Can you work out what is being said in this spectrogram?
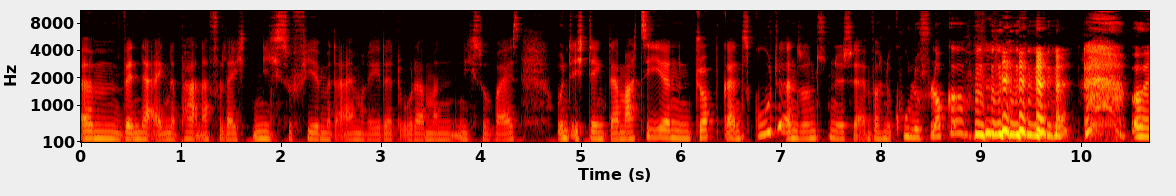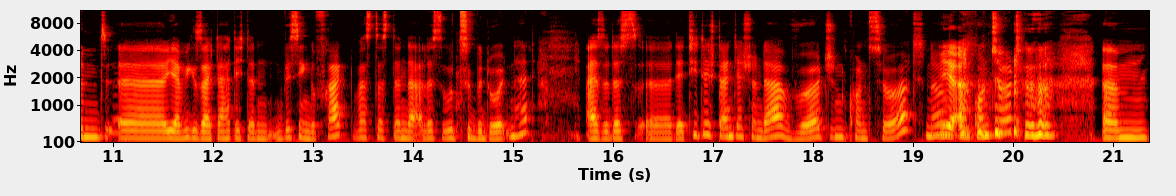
ähm, wenn der eigene Partner vielleicht nicht so viel mit einem redet oder man nicht so weiß. Und ich denke, da macht sie ihren Job ganz gut. Ansonsten ist er einfach eine coole Flocke. Und äh, ja, wie gesagt, da hatte ich dann ein bisschen gefragt, was das denn da alles so zu bedeuten hat. Also das, äh, der Titel stand ja schon da, Virgin Concert, ne? Ja. Concert. ähm,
